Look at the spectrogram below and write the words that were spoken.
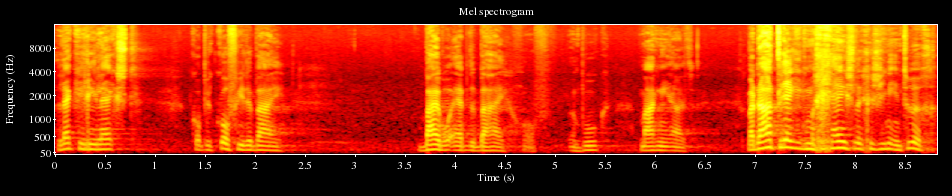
Lekker relaxed, kopje koffie erbij, Bijbel-app erbij of een boek, maakt niet uit. Maar daar trek ik me geestelijk gezien in terug.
